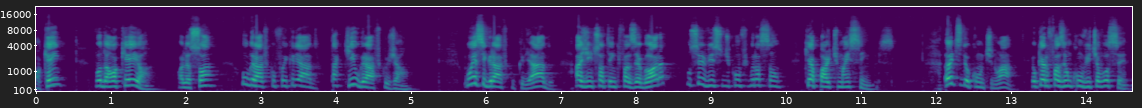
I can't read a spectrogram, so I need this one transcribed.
ok? Vou dar ok, ó. Olha só, o gráfico foi criado. Está aqui o gráfico já. Com esse gráfico criado, a gente só tem que fazer agora o serviço de configuração, que é a parte mais simples. Antes de eu continuar, eu quero fazer um convite a você.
